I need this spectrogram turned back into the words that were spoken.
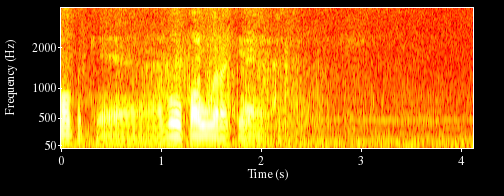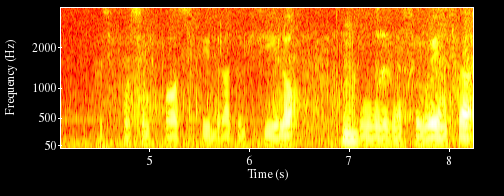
L'amo perché avevo paura che, che si fosse un po' sfibrato il filo, quindi di conseguenza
